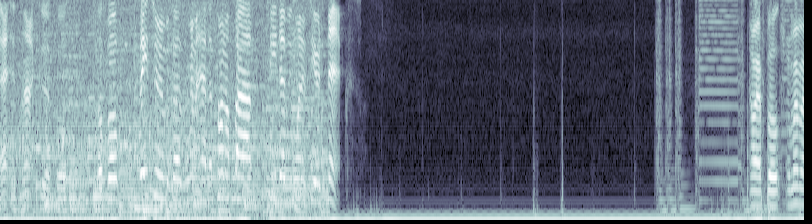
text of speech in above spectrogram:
That is not good, folks. But, folks, stay tuned because we're going to have the Final 5 CW winners here next. All right, folks. Remember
